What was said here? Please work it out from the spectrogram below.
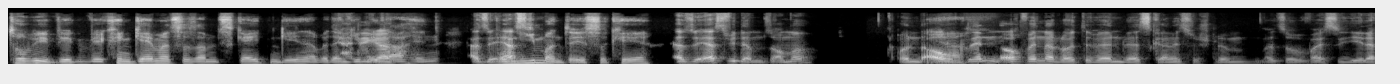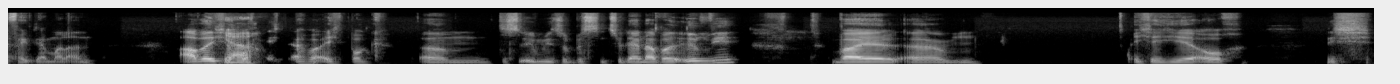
Tobi, wir, wir können gerne mal zusammen skaten gehen, aber dann Ja, gehen Digga. wir dahin, Also wo erst, niemand ist, okay? also erst wieder im Sommer. Und auch Ja. wenn, auch wenn da Leute werden, wäre es gar nicht so schlimm. Also, weißt du, jeder fängt ja mal an. Aber ich Ja. habe echt, aber echt Bock, ähm, das irgendwie so ein bisschen zu lernen. Aber irgendwie, weil ähm, ich ja hier auch nicht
